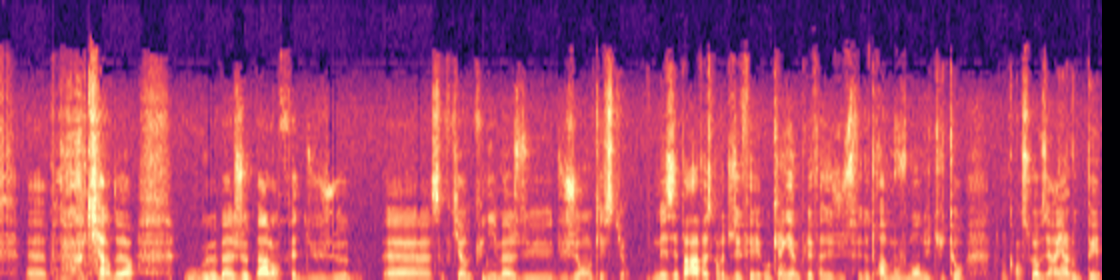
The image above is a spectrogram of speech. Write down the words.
pendant un quart d'heure, où bah, je parle en fait du jeu, sauf qu'il n'y a aucune image du, jeu en question. Mais c'est pas grave parce qu'en fait j'ai fait aucun gameplay, enfin j'ai juste fait 2-3 mouvements du tuto, donc en soi vous n'avez rien loupé,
